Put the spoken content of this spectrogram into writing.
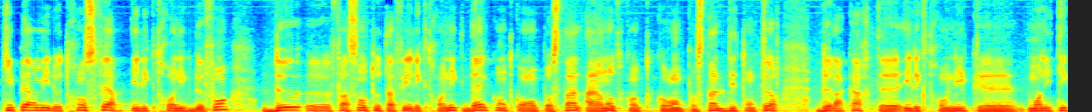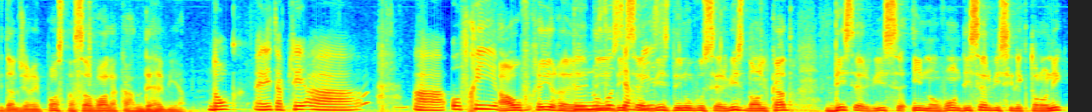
qui permet le transfert électronique de fonds de façon tout à fait électronique d'un compte courant postal à un autre compte courant postal détenteur de la carte électronique monétique d'Algérie Post, à savoir la carte Dahabia. Donc, elle est appelée à, à offrir, à offrir de euh, nouveaux des, services. des nouveaux services dans le cadre des services innovants, des services électroniques,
